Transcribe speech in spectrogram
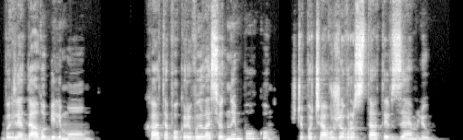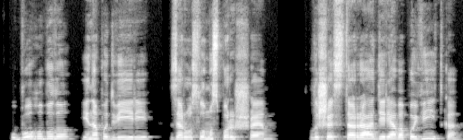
виглядало більмом. Хата покривилась одним боком, що почав уже вростати в землю. Убого було і на подвір'ї, зарослому споришем. Лише стара дірява повітка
